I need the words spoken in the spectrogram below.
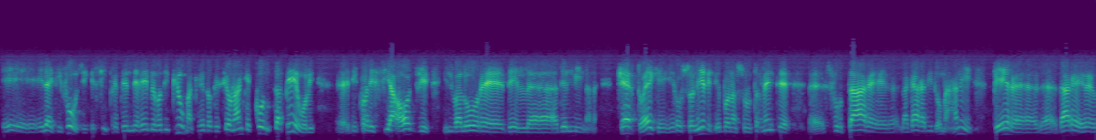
e, e, dai tifosi, che sì, pretenderebbero di più, ma credo che siano anche consapevoli eh, di quale sia oggi il valore del, del Milan. Certo è che i rossoneri debbono assolutamente eh, sfruttare la gara di domani per eh, dare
